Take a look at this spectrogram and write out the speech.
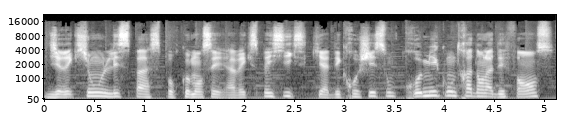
Direction l'espace pour commencer avec SpaceX qui a décroché son premier contrat dans la défense.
